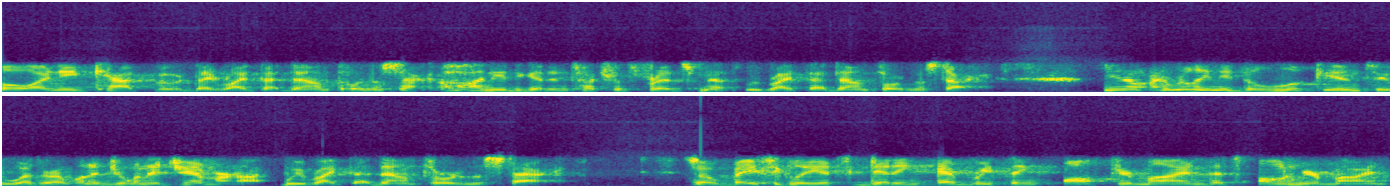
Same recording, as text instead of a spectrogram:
Oh, I need cat food. They write that down, throw it in the stack. Oh, I need to get in touch with Fred Smith. We write that down, throw it in the stack. You know, I really need to look into whether I want to join a gym or not. We write that down, throw it in the stack. So basically, it's getting everything off your mind that's on your mind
